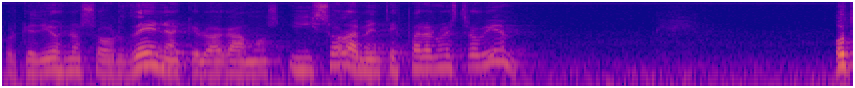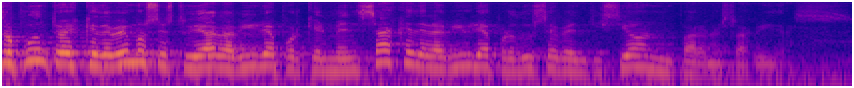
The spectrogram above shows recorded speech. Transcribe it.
porque Dios nos ordena que lo hagamos y solamente es para nuestro bien. Otro punto es que debemos estudiar la Biblia porque el mensaje de la Biblia produce bendición para nuestras vidas.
